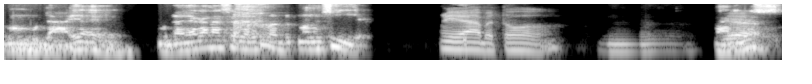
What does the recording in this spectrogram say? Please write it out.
membudaya ya budaya kan hasil dari produk manusia Iya betul. nah Ya. terus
